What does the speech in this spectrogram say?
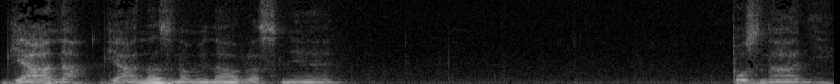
Gyana. Gyana znamená vlastně poznání.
